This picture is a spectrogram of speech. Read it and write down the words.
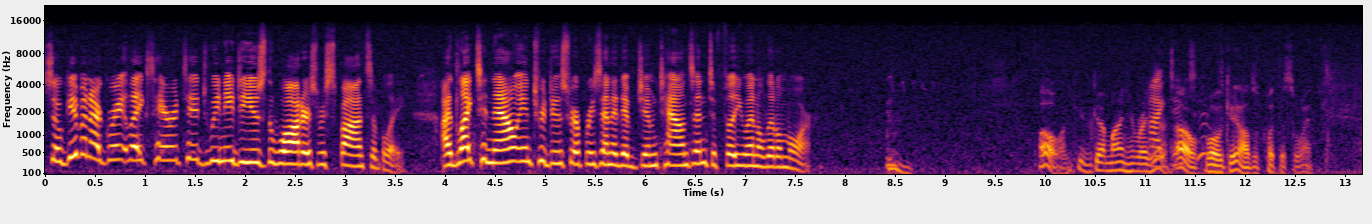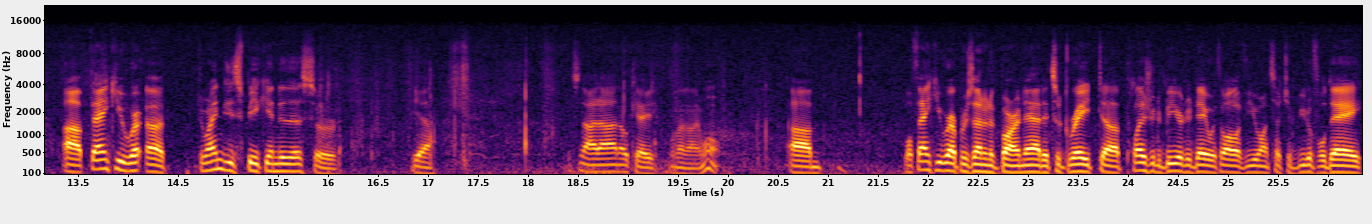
So given our Great Lakes heritage, we need to use the waters responsibly. I'd like to now introduce Representative Jim Townsend to fill you in a little more. Oh, you've got mine here right I here. do oh, too. well, good. I'll just put this away. Uh, thank you. Uh, do I need to speak into this or? Yeah. It's not on? Okay. Well, then I won't. Um, well, thank you, Representative Barnett. It's a great uh, pleasure to be here today with all of you on such a beautiful day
